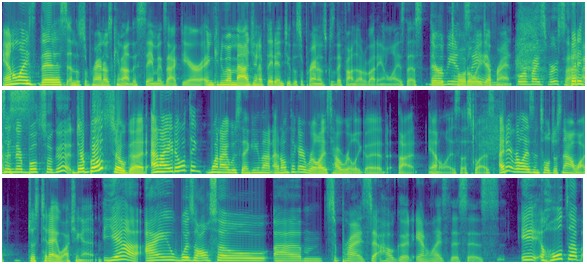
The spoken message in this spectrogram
Analyze This and The Sopranos came out in the same exact year. And can you imagine if they didn't do The Sopranos because they found out about Analyze This? They're totally insane. different. or vice versa. But it's I mean, they're both so good. They're both so good. And I don't think when I was thinking that, I don't think I realized how really good that Analyze This was. I didn't realize until just now, watch just today watching it. Yeah, I was also um, surprised at how good Analyze This is. It holds up.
